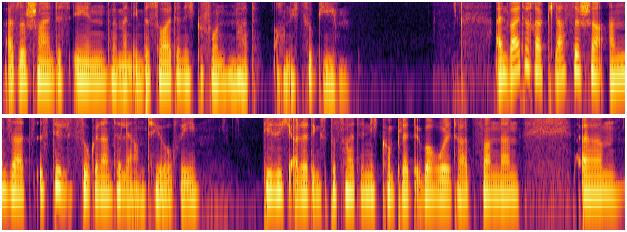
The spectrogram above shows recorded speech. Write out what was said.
Also scheint es ihn, wenn man ihn bis heute nicht gefunden hat, auch nicht zu geben. Ein weiterer klassischer Ansatz ist die sogenannte Lerntheorie, die sich allerdings bis heute nicht komplett überholt hat, sondern ähm,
